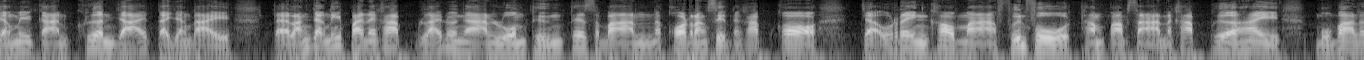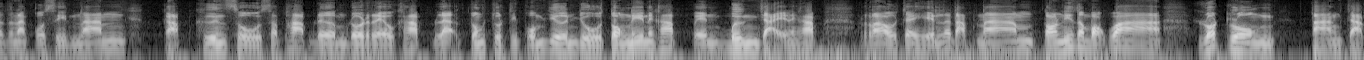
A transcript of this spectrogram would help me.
ยังไม่มีการเคลื่อนย้ายแต่อย่างใด แต่หลังจากนี้ไปนะครับ หลายหน่วยงานรวมถึงเทศบาลนครรังสิตนะครับ ก็จะเร่งเข้ามาฟื้นฟูทำความสะอาดนะครับ เพื่อให้หมู่บ้านรัตนโกสินทร์นั้นกลับคืนสู่สภาพเดิมโดยเร็วครับ และตรงจุดที่ผมยืนอยู่ตรงนี้นะครับ เป็นบึงใหญ่นะครับ เราจะเห็นระดับน้ำตอนนี้ต้องบอกว่าลดลง ต่างจาก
